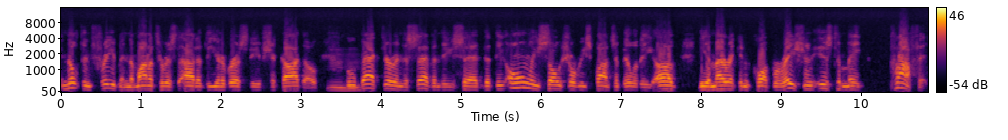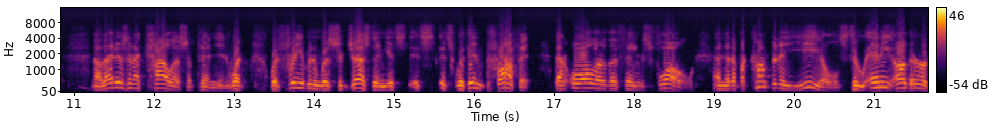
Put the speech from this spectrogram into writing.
Milton Friedman, the monetarist out of the University of Chicago, mm-hmm. who back during the 70s said that the only social responsibility of the American corporation is to make profit. Now that isn't a callous opinion. What what Friedman was suggesting, it's it's it's within profit that all other things flow, and that if a company yields to any other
